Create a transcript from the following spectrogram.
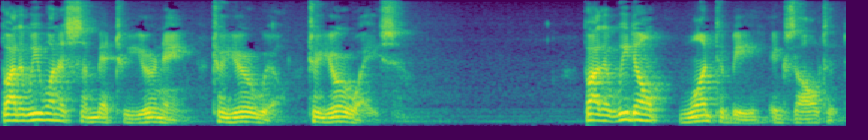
Father, we want to submit to your name, to your will, to your ways. Father, we don't want to be exalted.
